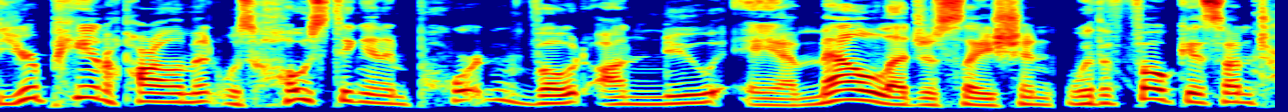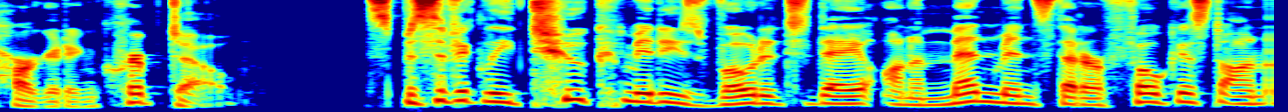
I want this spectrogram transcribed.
The European Parliament was hosting an important vote on new AML legislation with a focus on targeting crypto. Specifically, two committees voted today on amendments that are focused on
